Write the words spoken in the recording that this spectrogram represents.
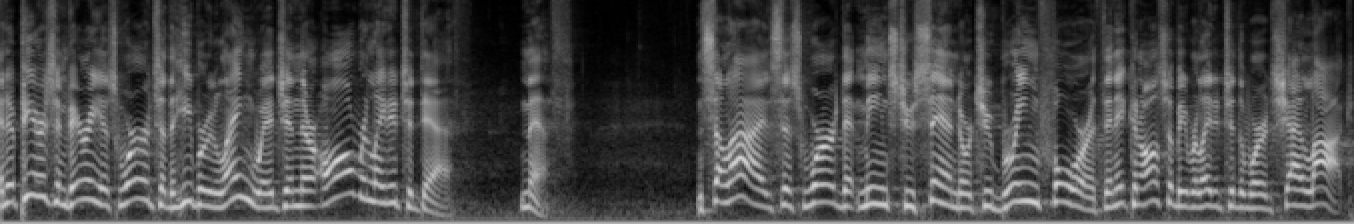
It appears in various words of the Hebrew language, and they're all related to death, meth. And salah is this word that means to send or to bring forth, and it can also be related to the word shalach.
